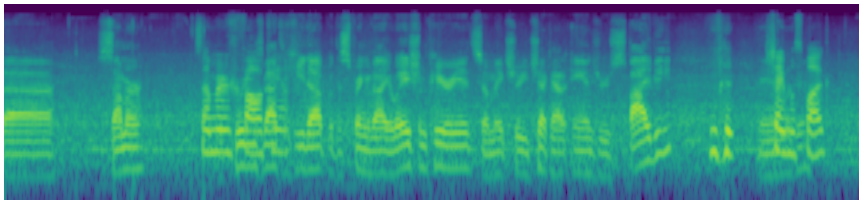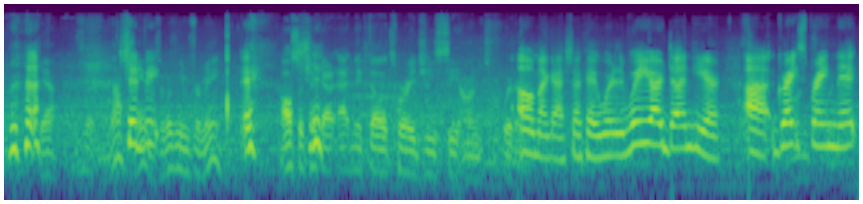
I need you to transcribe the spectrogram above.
uh, summer. Summer, Recruiting's fall about camp. to heat up with the spring evaluation period, so make sure you check out Andrew Spivey. And Shameless plug. Yeah. Not Should shameless. be- It wasn't even for me. Also, check out at Nick Delatorre GC on Twitter. Oh my gosh. Okay, we're, we are done here. Uh, great spring, Nick.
